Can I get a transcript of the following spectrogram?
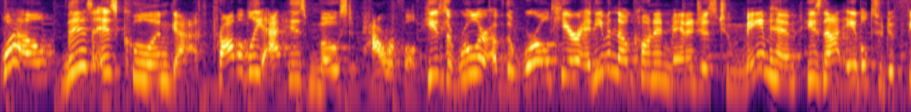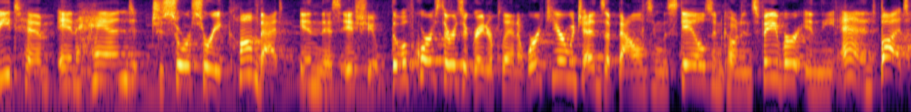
Well, this is Kulan Gath, probably at his most powerful. He is the ruler of the world here, and even though Conan manages to maim him, he's not able to defeat him in hand to sorcery combat in this issue. Though of course there is a greater plan at work here which ends up balancing the scales in Conan's favor in the end, but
